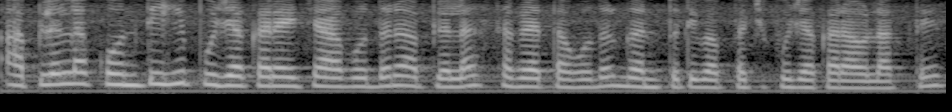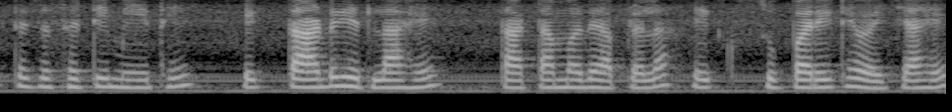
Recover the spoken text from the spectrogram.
आपल्याला कोणतीही पूजा करायच्या अगोदर आपल्याला सगळ्यात अगोदर गणपती बाप्पाची पूजा करावं लागते. त्याच्यासाठी मी इथे एक ताट घेतला आहे. ताटामध्ये आपल्याला एक सुपारी ठेवायची आहे.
